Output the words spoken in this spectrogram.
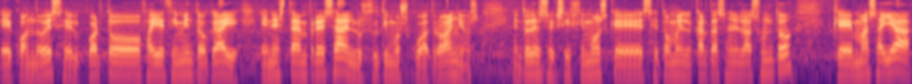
eh, cuando es el cuarto fallecimiento que hay en esta empresa en los últimos cuatro años. Entonces exigimos que se tomen cartas en el asunto, que más allá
